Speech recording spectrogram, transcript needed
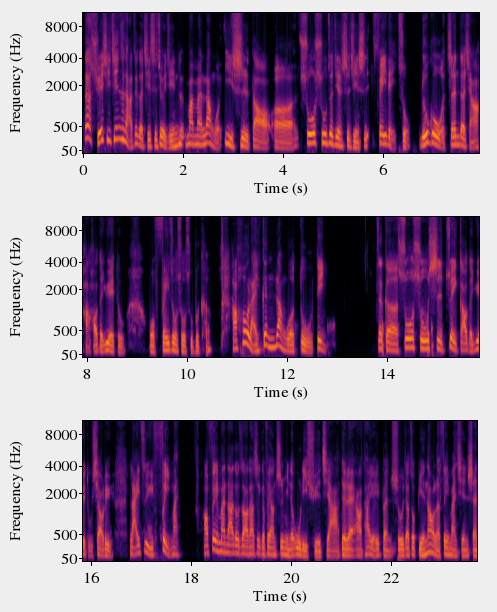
那学习金字塔这个其实就已经慢慢让我意识到，呃，说书这件事情是非得做。如果我真的想要好好的阅读，我非做说书不可。好，后来更让我笃定，这个说书是最高的阅读效率，来自于费曼。好，费曼大家都知道，他是一个非常知名的物理学家，对不对啊？他有一本书叫做《别闹了，费曼先生》。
